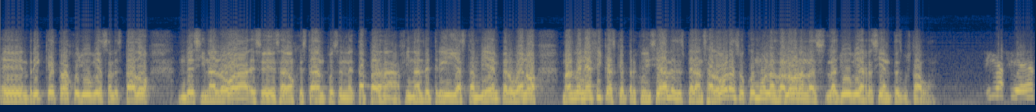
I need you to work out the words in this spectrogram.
Eh, Enrique trajo lluvias al estado de Sinaloa. Eh, sabemos que están pues en la etapa final de trillas también, pero bueno, más benéficas que perjudiciales, esperanzadoras o cómo las valoran las, las lluvias recientes, Gustavo. Sí, así es,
